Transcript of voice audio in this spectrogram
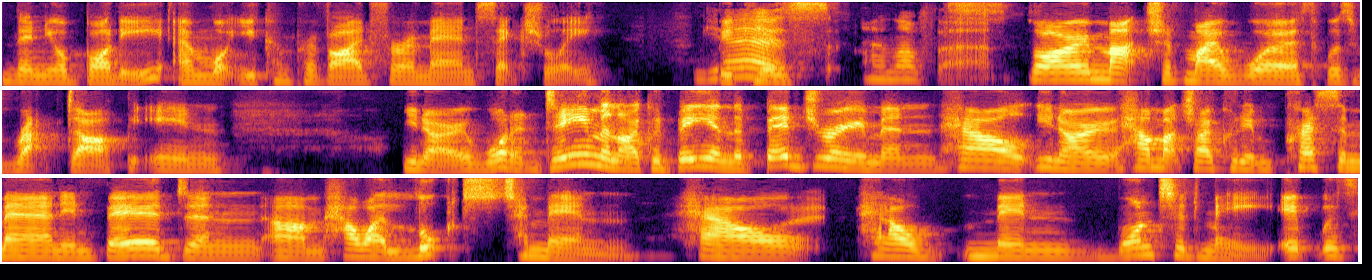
than your body and what you can provide for a man sexually. yes, because I love that. so much of my worth was wrapped up in you know what a demon i could be in the bedroom and how you know how much i could impress a man in bed and um, how i looked to men how how men wanted me. It was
